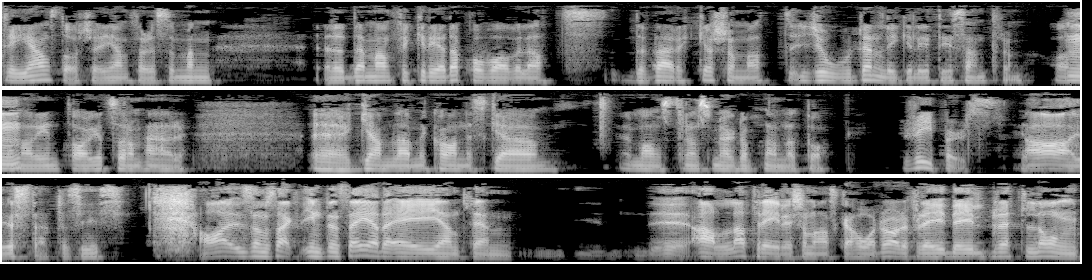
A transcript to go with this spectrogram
trean står sig i jämförelse. Men eh, det man fick reda på var väl att det verkar som att jorden ligger lite i centrum. Och att mm. man har intagits av de här eh, gamla mekaniska monstren som jag har glömt namnet på. Reapers. Ja, just det. Precis. Ja, som sagt, Intenseade är egentligen eh, alla trailers som man ska hårdra det. För det är, det är rätt långt.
